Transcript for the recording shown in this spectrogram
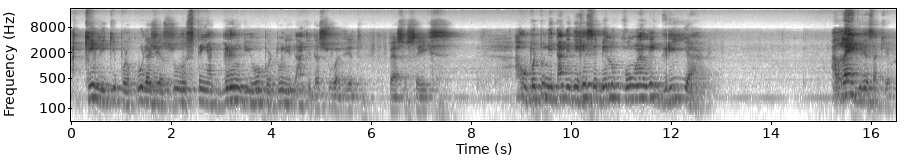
aquele que procura Jesus tem a grande oportunidade da sua vida. Verso 6. A oportunidade de recebê-lo com alegria. Alegres aquilo.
